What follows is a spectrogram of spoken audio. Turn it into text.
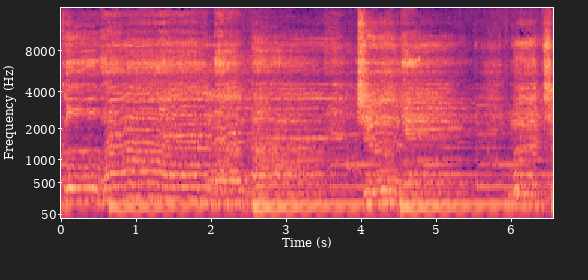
고 환한 밤 중에 무천사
